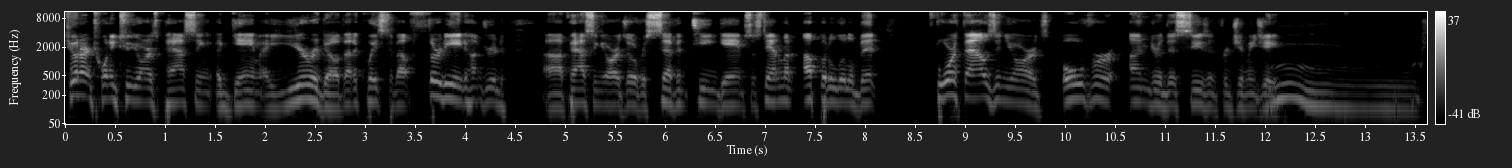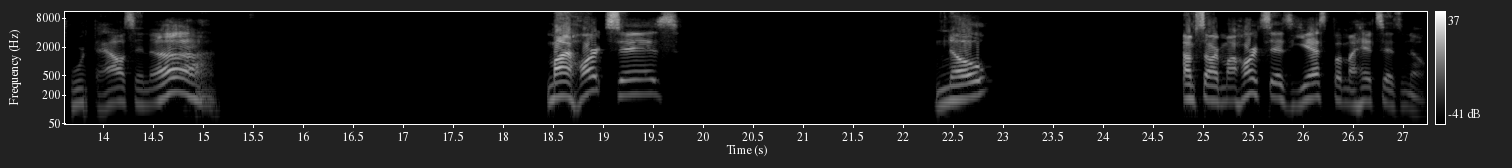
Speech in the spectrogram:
222 yards passing a game a year ago. That equates to about 3,800 uh, passing yards over 17 games. So, Stan, I'm going to up it a little bit. 4,000 yards over under this season for Jimmy G. Ooh, 4,000. Uh, My heart says no. I'm sorry. My heart says yes, but my head says no.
